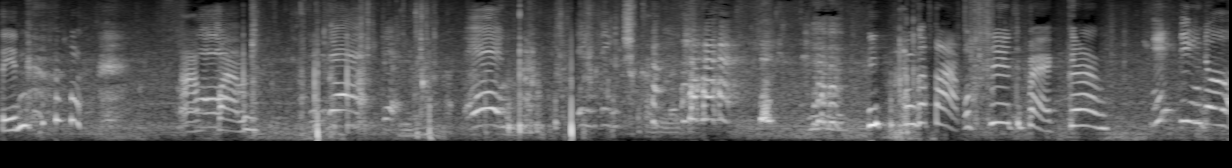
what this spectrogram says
patin apal. Ih kok nggak takut sih dipegang. Tuh,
